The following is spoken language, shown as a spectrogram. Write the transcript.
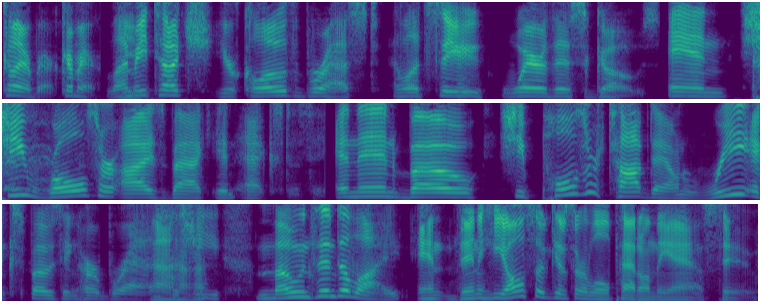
Claire Bear, come here. Let Yeah. me touch your clothed breast and let's see where this goes. And she rolls her eyes back in ecstasy. And then, Bo, she pulls her top down, re exposing her breast Uh-huh. she moans in delight. And then he also gives her a little pat on the ass too.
